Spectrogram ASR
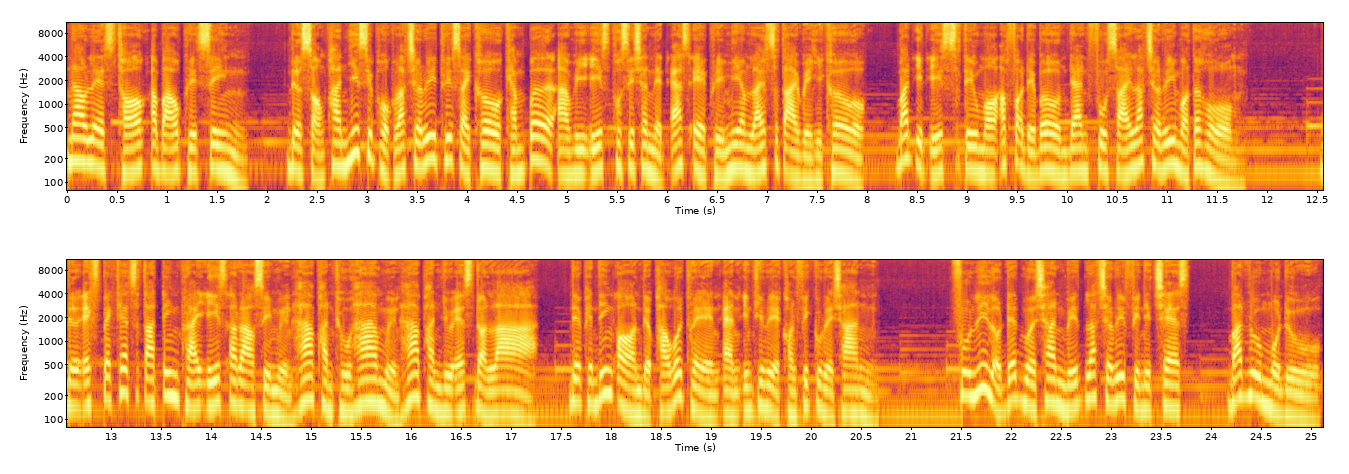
Now let's talk about pricing. The 2026 Luxury Tricycle Camper RV is positioned as a premium lifestyle vehicle, but it is still more affordable than full-size luxury motorhome. The expected starting price is around 45,000 to 55,000 US dollar, depending on the powertrain and interior configuration. Fully loaded version with luxury finishes, bathroom module,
